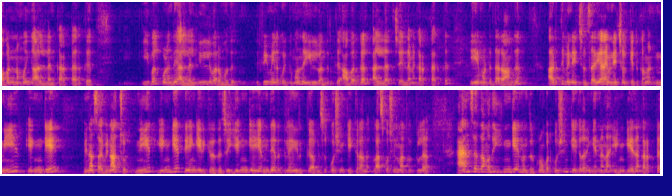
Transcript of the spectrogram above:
அவன் நம்ம இங்கே அல்லன். கரெக்டாக இருக்குது இவள் குழந்தை அல்லல். இல் வரும்போது ஃபீமேலை குறிக்கும் போது இந்த இல் வந்திருக்கு. அவர்கள் அல்ல. ஸோ எல்லாமே கரெக்டாக இருக்குது ஏ மட்டும்தான் ராங்கு அடுத்து வினைச்சொல். சரியான வினைச்சொல் கேட்டிருக்காங்க. நீர் எங்கே வினா சார் வினாச்சொல். நீர் எங்கே தேங்கி இருக்கிறது? ஸோ எங்கே எந்த இடத்துல இருக்குது அப்படின்னு சொல்லி கொஷின் கேட்குறாங்க. லாஸ்ட் கொஷின் மார்க் இருக்குல்ல? ஆன்சர் தான் வந்து இங்கேன்னு வந்திருக்கணும். பட் கொஷின் கேட்குறது நீங்கள் என்னென்னா எங்கே தான் கரெக்டு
